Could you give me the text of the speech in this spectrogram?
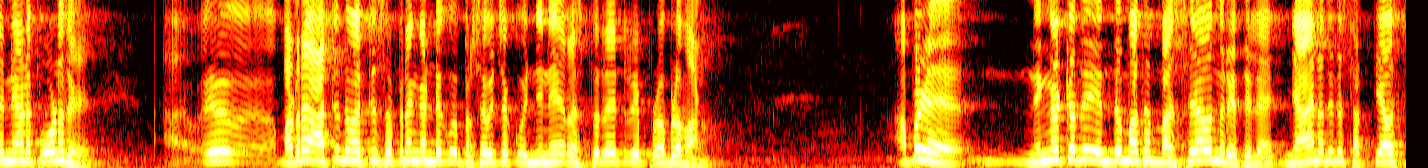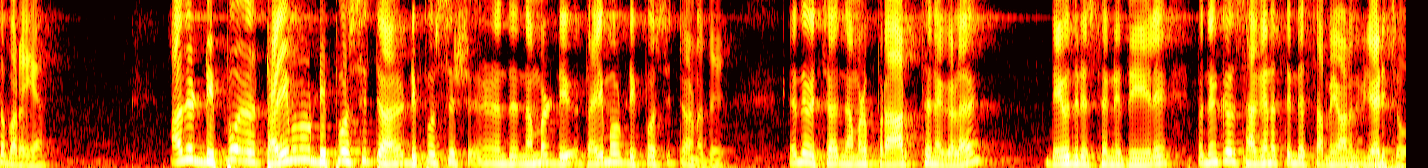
തന്നെയാണ് പോണത്. വളരെ ആറ്റുന്ന മറ്റു സ്വപ്നം കണ്ട് പ്രസവിച്ച കുഞ്ഞിന് റെസ്പിറേറ്ററി പ്രോബ്ലമാണ് അപ്പോൾ നിങ്ങൾക്കത് എന്തുമാത്രം മനസ്സിലാവുമെന്നറിയത്തില്ല ഞാനതിന്റെ സത്യാവസ്ഥ പറയാം. അത് ഡിപ്പോ ടൈം ഓഫ് ഡിപ്പോസിറ്റാണ് ഡിപ്പോസിഷൻ എന്ത് നമ്മൾ ടൈം ഓഫ് ഡിപ്പോസിറ്റാണത് എന്ന് വെച്ചാൽ നമ്മൾ പ്രാർത്ഥനകൾ ദൈവദൃസന്നിധിയിൽ ഇപ്പം നിങ്ങൾക്കൊരു സഹനത്തിന്റെ സമയമാണെന്ന് വിചാരിച്ചോ?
